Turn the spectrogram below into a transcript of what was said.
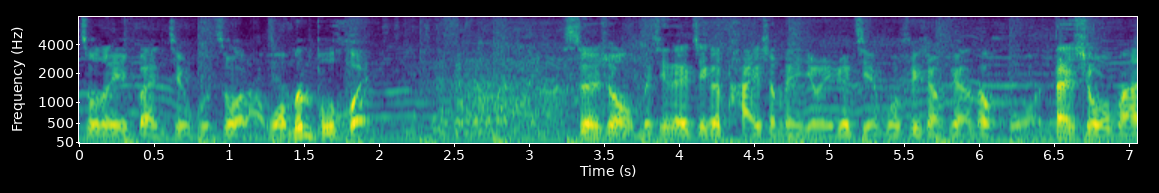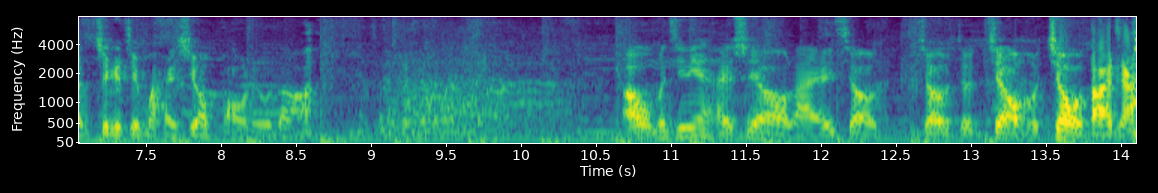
做到一半就不做了。我们不会。虽然说我们现在这个台上面有一个节目非常非常的火，但是我们这个节目还是要保留的啊。好，我们今天还是要来教教教教教大家，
